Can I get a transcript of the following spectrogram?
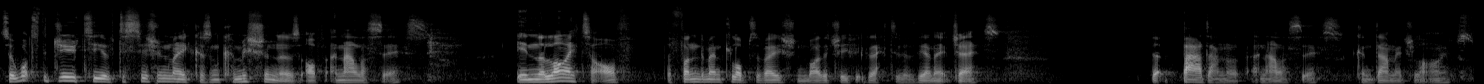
so what's the duty of decision makers and commissioners of analysis in the light of the fundamental observation by the chief executive of the NHS that bad anal analysis can damage lives.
